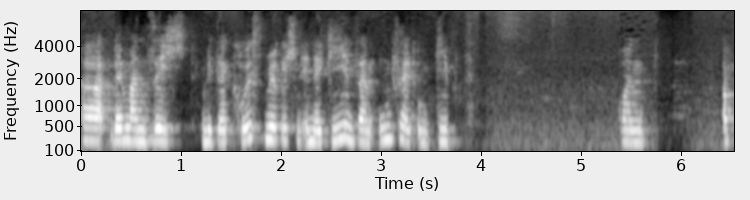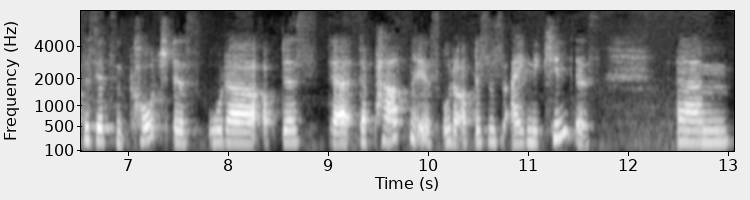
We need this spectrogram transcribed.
äh, wenn man sich mit der größtmöglichen Energie in seinem Umfeld umgibt. Und ob das jetzt ein Coach ist oder ob das der, der Partner ist oder ob das das eigene Kind ist, ähm,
